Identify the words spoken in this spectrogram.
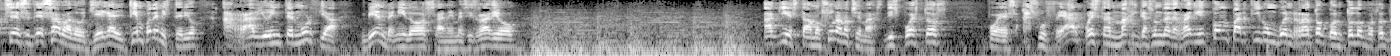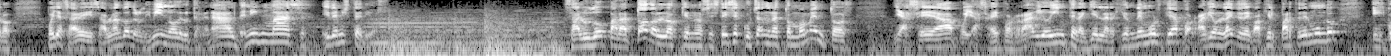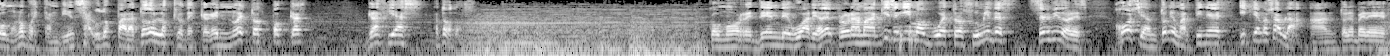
Noches de sábado. Llega el tiempo de misterio a Radio Intermurcia. Bienvenidos a Nemesis Radio. Aquí estamos una noche más, dispuestos pues a surfear por estas mágicas ondas de radio y compartir un buen rato con todos vosotros. Pues ya sabéis, hablando de lo divino, de lo terrenal, de enigmas y de misterios. Saludo para todos los que nos estéis escuchando en estos momentos ya sea, pues ya sabéis, por Radio Inter aquí en la región de Murcia, por Radio Online desde cualquier parte del mundo, y como no, pues también saludos para todos los que os descarguéis nuestros podcasts. Gracias a todos. Como retén de guardia del programa, aquí seguimos vuestros humildes servidores, José Antonio Martínez y quien nos habla, Antonio Pérez.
